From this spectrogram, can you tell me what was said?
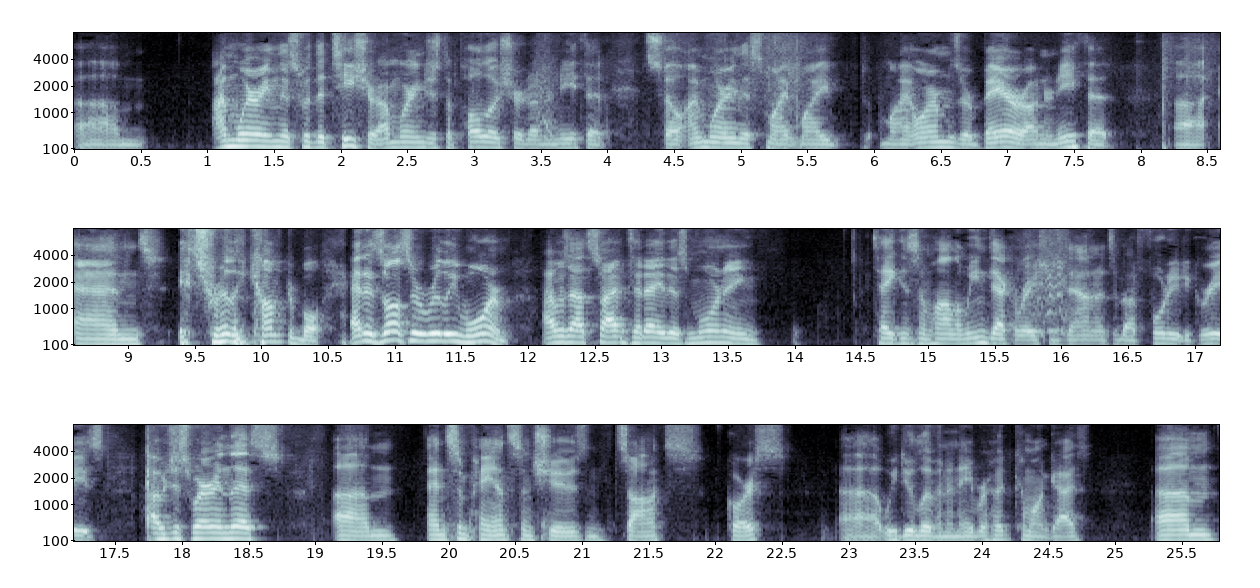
um, I'm wearing this with a t-shirt. I'm wearing just a polo shirt underneath it. So I'm wearing this. My my my arms are bare underneath it uh, and it's really comfortable and it's also really warm. I was outside today this morning taking some Halloween decorations down, and it's about 40 degrees. I was just wearing this um, and some pants and shoes and socks, of course. Uh, we do live in a neighborhood. Come on, guys. Um,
